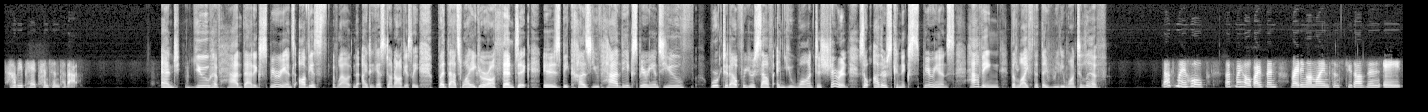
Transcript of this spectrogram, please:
have you pay attention to that And you have had that experience. Obvious, well, I guess not obviously, but that's why you're authentic, is because you've had the experience, you've worked it out for yourself, and you want to share it so others can experience having the life that they really want to live. That's my hope. That's my hope. I've been writing online since 2008,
